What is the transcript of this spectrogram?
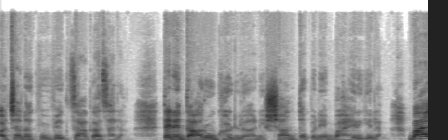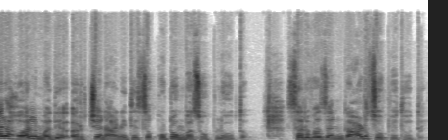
अचानक विवेक जागा झाला. त्याने दार उघडलं आणि शांतपणे बाहेर गेला. बाहेर हॉलमध्ये अर्चना आणि तिचं कुटुंब झोपलं होतं. सर्वजण गाढ झोपेत होते.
